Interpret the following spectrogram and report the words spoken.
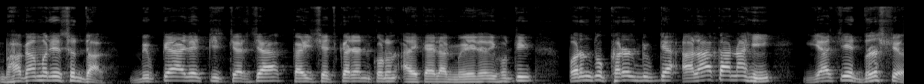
भागामध्ये सुद्धा बिबट्या आल्याची चर्चा काही शेतकऱ्यांकडून ऐकायला मिळालेली होती परंतु खरंच बिबट्या आला का नाही याचे दृश्य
